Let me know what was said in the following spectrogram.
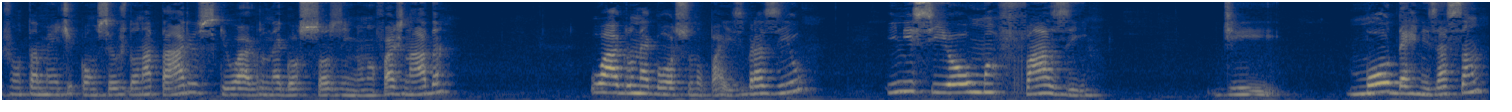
juntamente com seus donatários, que o agronegócio sozinho não faz nada, o agronegócio no país Brasil iniciou uma fase de modernização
